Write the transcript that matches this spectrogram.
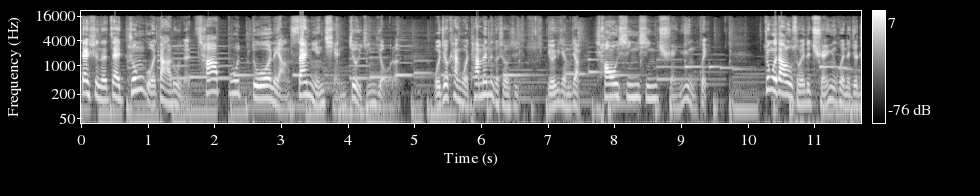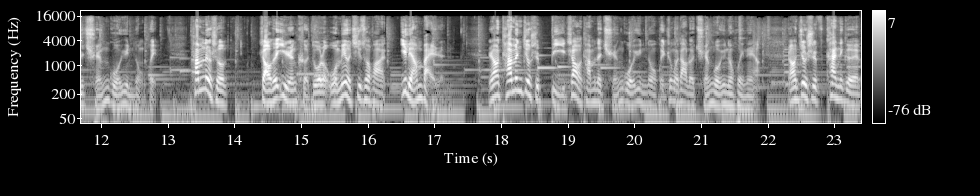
但是呢，在中国大陆呢，差不多两三年前就已经有了。我就看过他们那个时候是有一个节目叫《超新星全运会》。中国大陆所谓的全运会呢，就是全国运动会。他们那个时候找的艺人可多了，我没有记错的话，一两百人。然后他们就是比照他们的全国运动会，中国大陆的全国运动会那样，然后就是看那个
